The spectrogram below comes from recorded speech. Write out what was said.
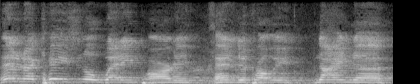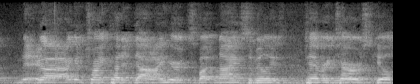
and an occasional wedding party, and uh, probably nine. Uh, uh, I'm going to try and cut it down. I hear it's about nine civilians to every terrorist killed.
